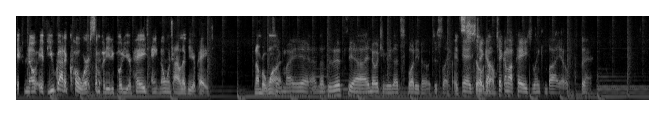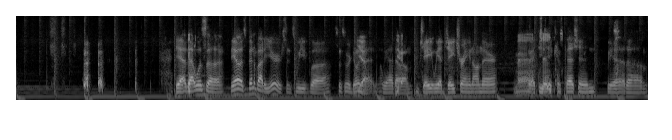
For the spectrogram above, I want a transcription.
if no, if you got to coerce somebody to go to your page, ain't no one trying to look at your page. Number It's like one, my yeah, that, that's yeah, I know what you mean. That's funny though. Just like It's yeah, so check dumb. out check out my page, link in bio. Yeah, that was uh yeah, it's been about a year since we've uh since we were doing Yeah. that. We had Yeah. um J we had J Train on there. We Man, had DJ Confession. We had um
